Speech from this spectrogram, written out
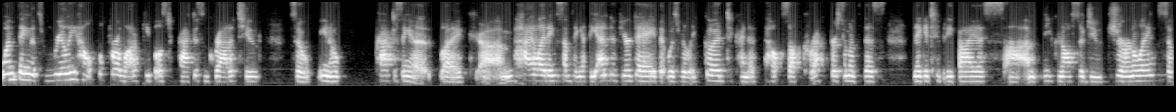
one thing that's really helpful for a lot of people is to practice gratitude. So, you know, practicing it like um, highlighting something at the end of your day that was really good to kind of help self correct for some of this negativity bias. Um, you can also do journaling. So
